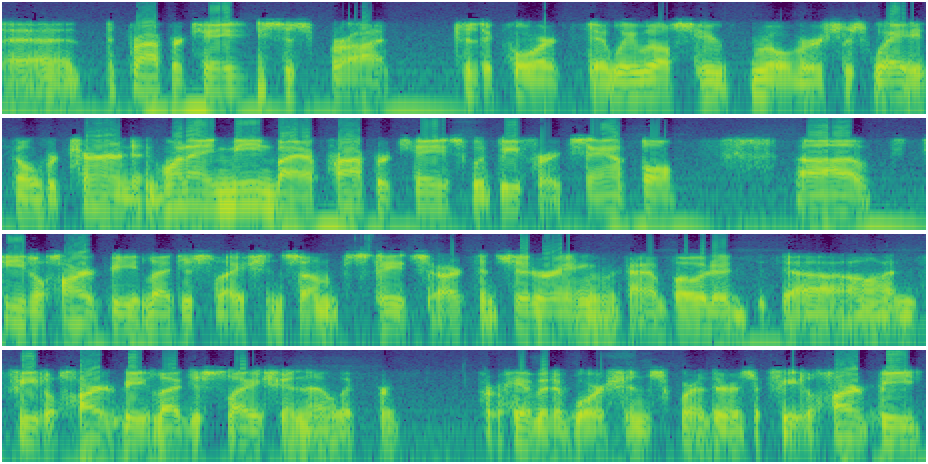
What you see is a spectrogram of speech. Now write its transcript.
uh, the proper case is brought to the court, that we will see Roe versus Wade overturned. And what I mean by a proper case would be, for example, uh, fetal heartbeat legislation. Some states are considering have voted uh, on fetal heartbeat legislation that would pro- prohibit abortions where there's a fetal heartbeat.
